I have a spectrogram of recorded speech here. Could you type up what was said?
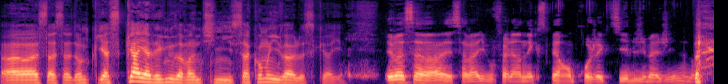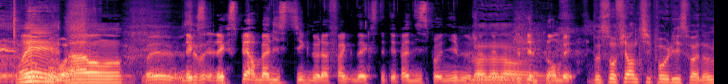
ah, ouais, ça, ça. Donc il y a Sky avec nous d'Avantini. Ça, comment il va le Sky? Eh ben ça va, et ça va. Il vous fallait un expert en projectiles, j'imagine. Euh, ouais, bah, L'expert balistique de la fac d'Ex n'était pas disponible. J'étais le plan B. De Sophia Antipolis, ouais. Donc,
